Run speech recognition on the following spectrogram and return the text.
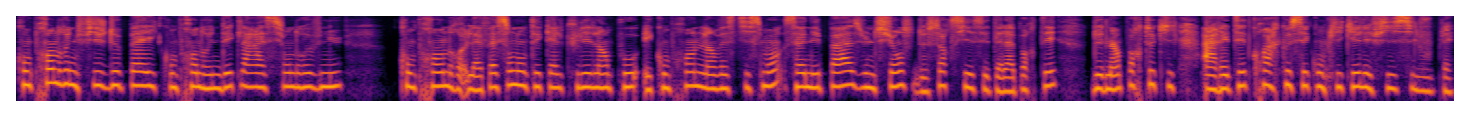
comprendre une fiche de paye, comprendre une déclaration de revenus, comprendre la façon dont est calculé l'impôt et comprendre l'investissement, ça n'est pas une science de sorcier, c'est à la portée de n'importe qui. Arrêtez de croire que c'est compliqué, les filles, s'il vous plaît.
